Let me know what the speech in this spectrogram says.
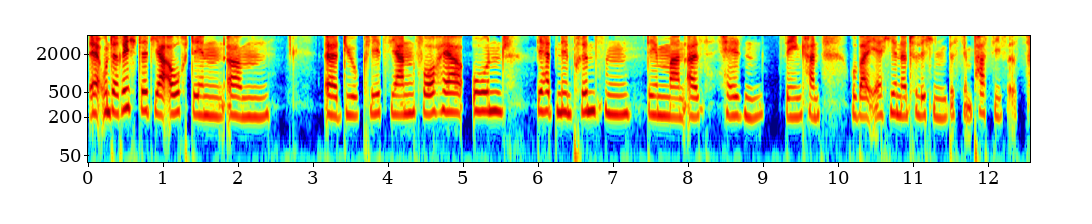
er unterrichtet ja auch den ähm, äh, Diokletian vorher und wir hätten den Prinzen, den man als Helden sehen kann, wobei er hier natürlich ein bisschen passiv ist.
